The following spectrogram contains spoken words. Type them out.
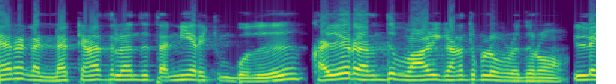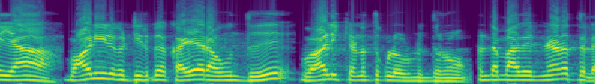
நேரங்கள்ல கிணத்துல இருந்து தண்ணி இறைக்கும் போது கயர் அறுந்து வாளி கிணத்துக்குள்ள விழுந்துரும். இல்லையா? வாளியில கட்டியிருக்க கயர் அவுந்து வாளி கிணத்துக்குள்ள விழுந்துரும். அந்த மாதிரி நேரத்துல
